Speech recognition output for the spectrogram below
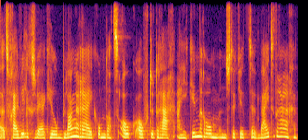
het vrijwilligerswerk heel belangrijk om dat ook over te dragen aan je kinderen, om een stukje te, bij te dragen.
